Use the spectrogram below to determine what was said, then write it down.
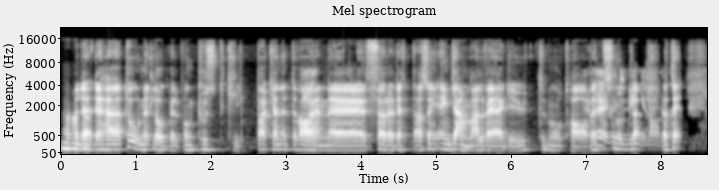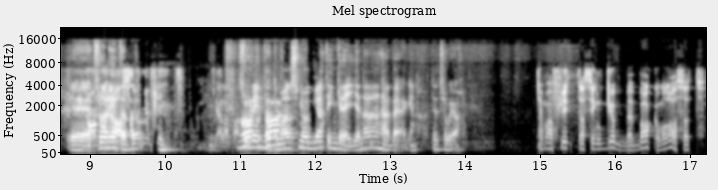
Men det, det här tornet låg väl på en kustklippa? Kan det inte vara Ja. en eh, före detta, alltså en, en gammal väg ut mot havet? Smuggla, jag tänk, eh, Någon tror har ni inte att de, med flit. I alla fall. tror ni inte att de har smugglat in grejerna den här vägen? Det tror jag. Kan man flytta sin gubbe bakom raset?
